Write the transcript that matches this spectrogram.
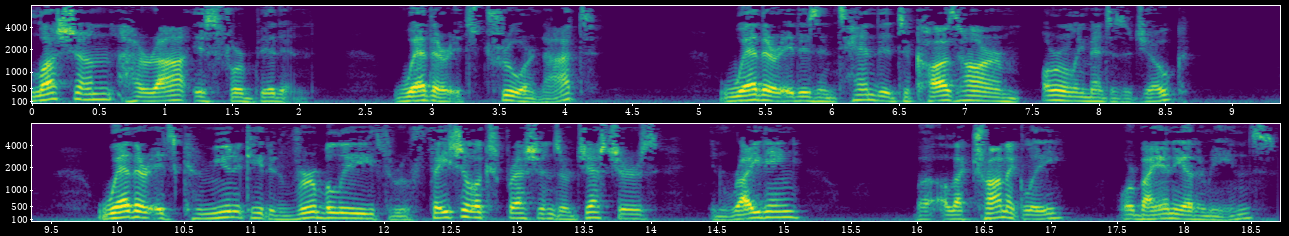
Lashon Hara is forbidden, whether it's true or not, whether it is intended to cause harm or only meant as a joke, whether it's communicated verbally through facial expressions or gestures in writing, electronically, or by any other means,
